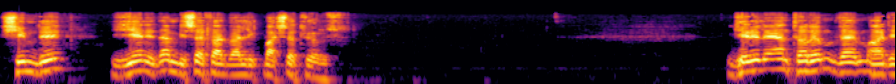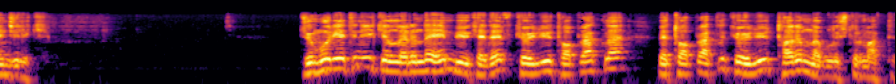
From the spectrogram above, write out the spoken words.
Şimdi yeniden bir seferberlik başlatıyoruz. Gerileyen tarım ve madencilik. Cumhuriyetin ilk yıllarında en büyük hedef köylüyü toprakla ve topraklı köylüyü tarımla buluşturmaktı.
